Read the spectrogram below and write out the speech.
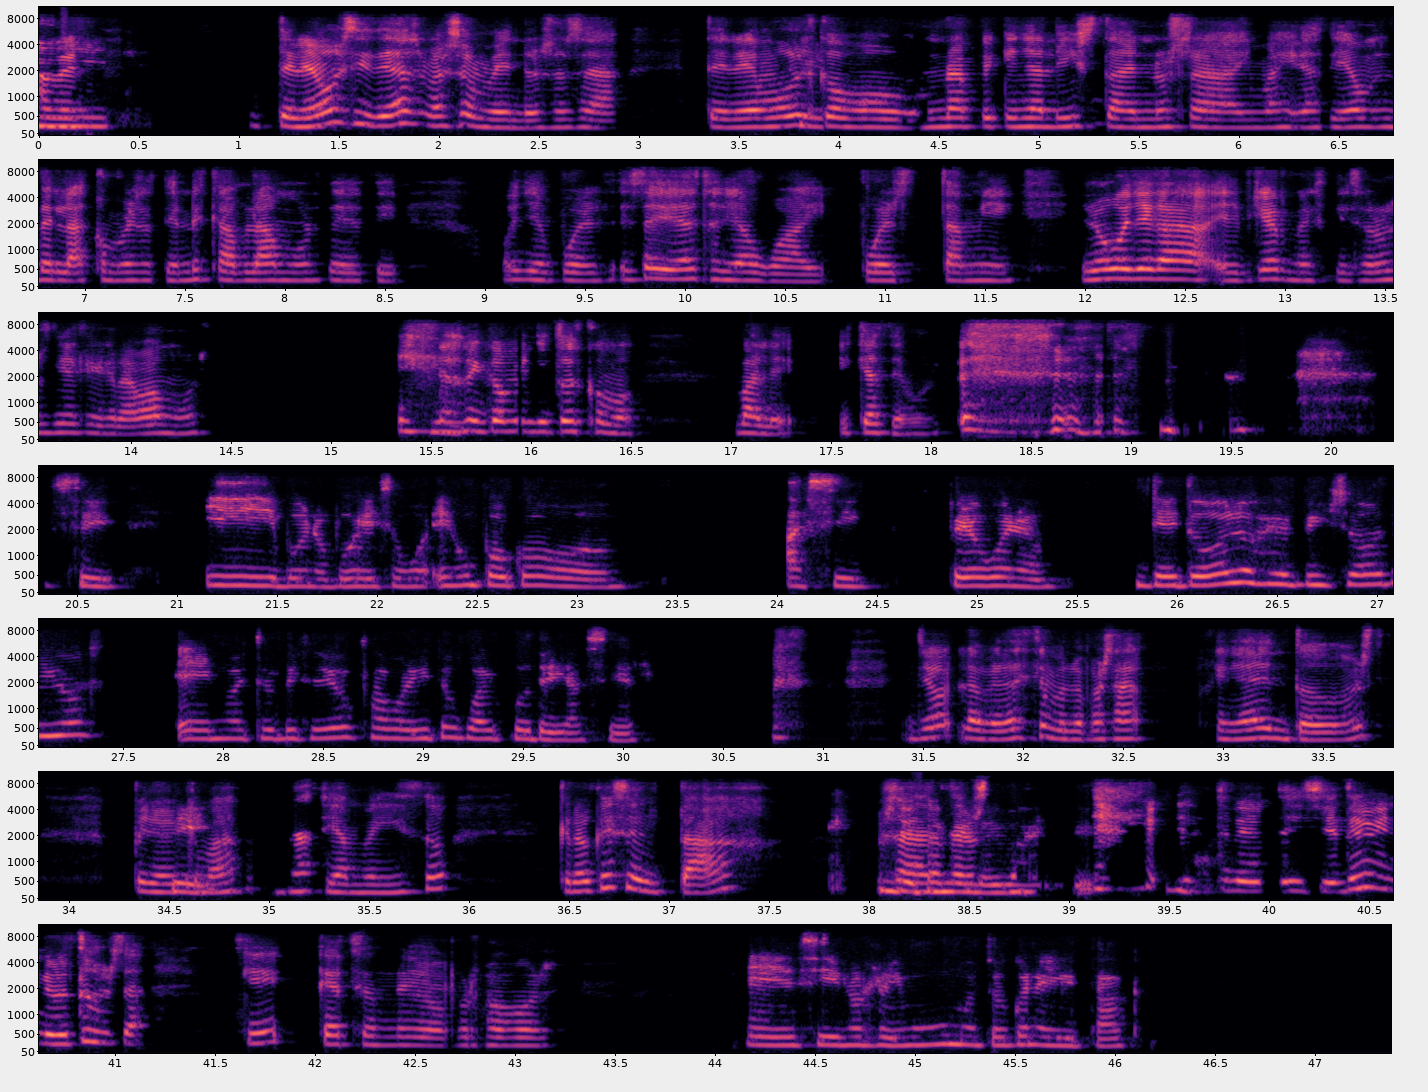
A ver, tenemos ideas más o menos, o sea, tenemos sí, como una pequeña lista en nuestra imaginación de las conversaciones que hablamos, de decir, oye, pues esta idea estaría guay, pues también. Y luego llega el viernes, que son los días que grabamos, y los mm, cinco minutos como, vale, ¿y qué hacemos? sí. Y bueno, pues eso, es un poco así. Pero bueno, de todos los episodios, eh, nuestro episodio favorito, ¿cuál podría ser? Yo la verdad es que me lo pasa genial en todos, pero el que más gracia me hizo, creo que es el tag, o sea, el de también los lo iba a decir. 37 minutos, o sea, qué cachondeo, por favor. Eh, sí, nos reímos un montón con el tag.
